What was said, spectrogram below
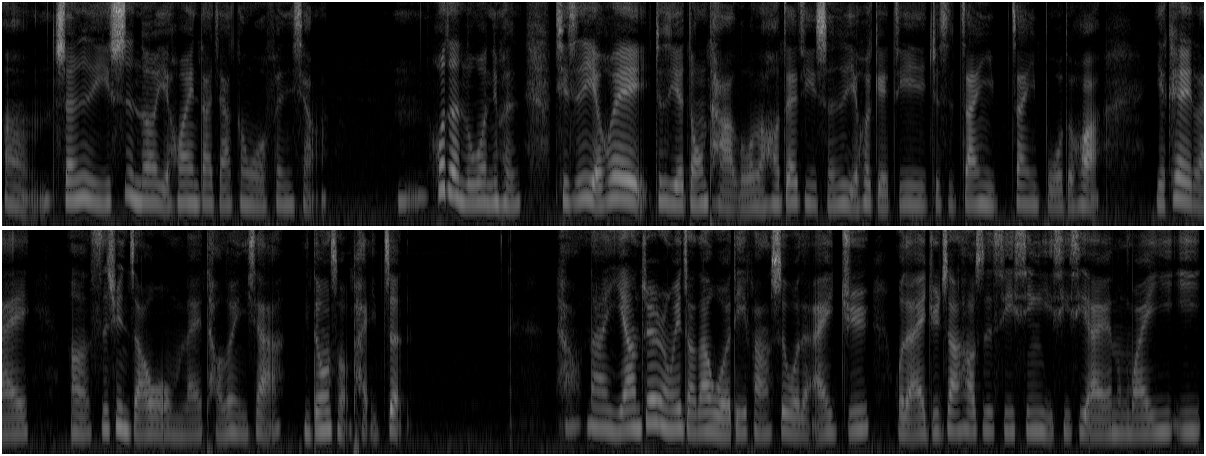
嗯生日仪式呢？也欢迎大家跟我分享。嗯，或者如果你们其实也会就是也懂塔罗，然后在自己生日也会给自己就是占一占一波的话，也可以来嗯私信找我，我们来讨论一下你都用什么牌阵。好，那一样最容易找到我的地方是我的 IG，我的 IG 账号是 C 星以 C C I N Y E E，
